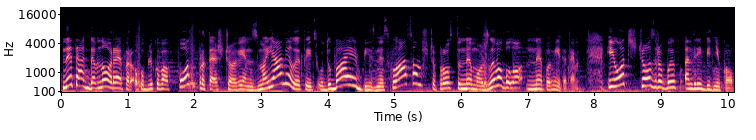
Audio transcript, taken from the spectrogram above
Не так давно репер опублікував пост про те, що він з Майамі летить у Дубаї бізнес-класом, що просто неможливо було не помітити. І от що зробив Андрій Бідняков.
